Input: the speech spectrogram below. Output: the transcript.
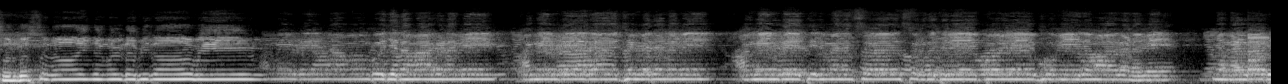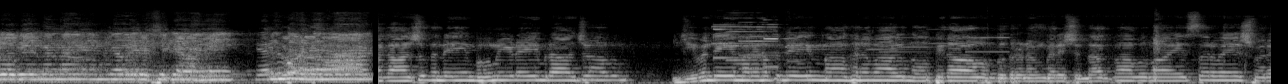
സ്വർഗസ്ഥനായ ഞങ്ങളുടെ പിതാവേ. അങ്ങയുടെ നാമം പൂജിതമാകണമേ. അങ്ങയുടെ രാജ്യം വരണമേ. അങ്ങയുടെ തിരുമനസ് സ്വർഗത്തിലെ പോലെ ഭൂമിയിലുമാകണമേ. ഞങ്ങളുടെ രൂപിയിൽ നിന്ന് ഞങ്ങളെ രക്ഷിക്കണമേ. എന്തുകൊണ്ടെന്നാൽ ആകാശത്തിന്റെയും ഭൂമിയുടെയും രാജാവും ജീവന്റെയും മരണത്തിന്റെയും നാഥനമാകുന്നു പിതാവും പുത്രനും പരിശുദ്ധാത്മാവുമായി സർവേശ്വര.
